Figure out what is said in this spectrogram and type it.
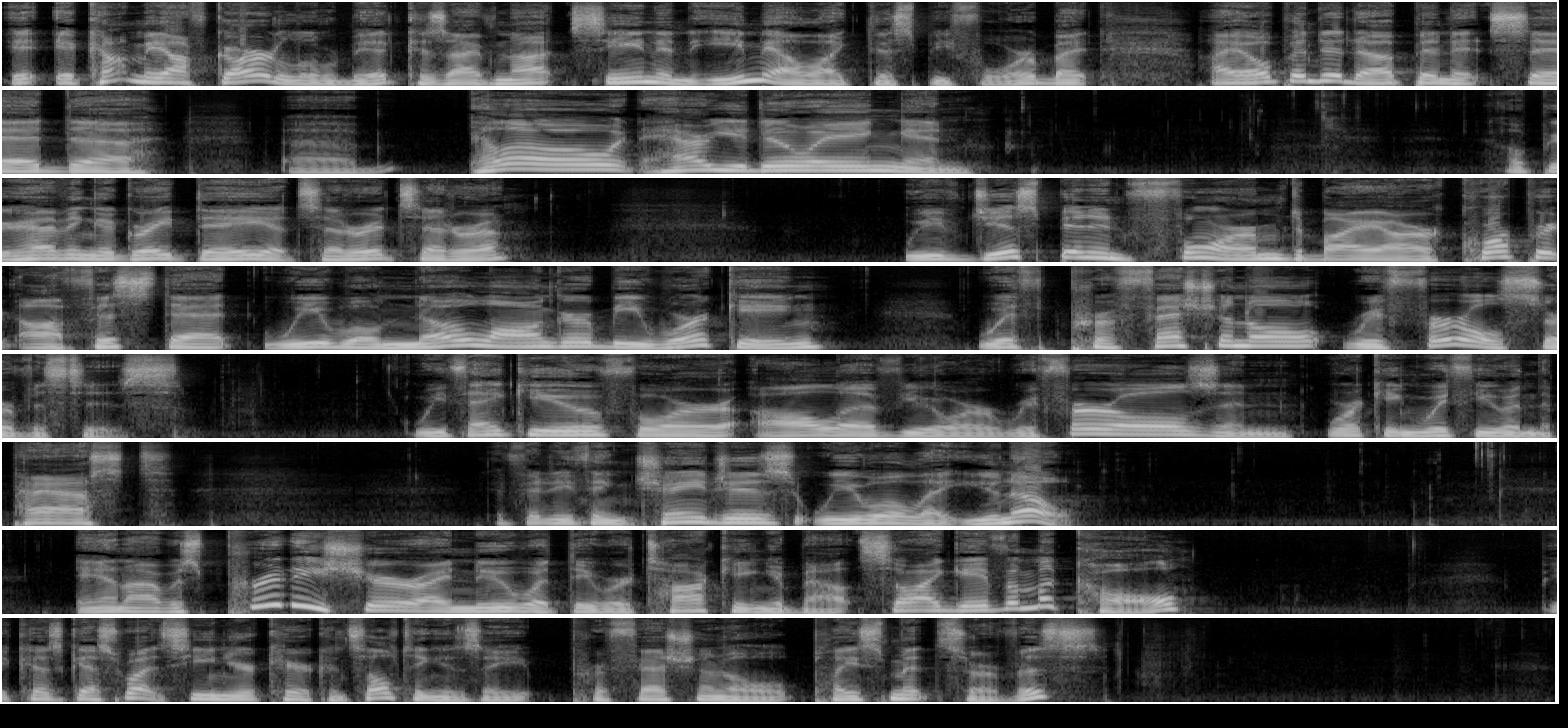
it, it caught me off guard a little bit because I've not seen an email like this before. But I opened it up and it said, uh, uh, "Hello, how are you doing?" and Hope you're having a great day, etc., etc. We've just been informed by our corporate office that we will no longer be working with professional referral services. We thank you for all of your referrals and working with you in the past. If anything changes, we will let you know. And I was pretty sure I knew what they were talking about, so I gave them a call because guess what? Senior Care Consulting is a professional placement service.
